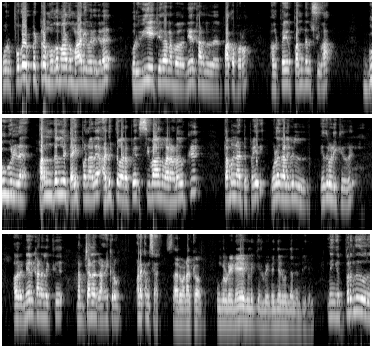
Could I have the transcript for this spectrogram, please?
ஒரு புகழ்பெற்ற முகமாக மாறி வருகிற ஒரு விஐபி தான் நம்ம நேர்காணலில் பார்க்க போகிறோம் அவர் பெயர் பந்தல் சிவா. கூகுளில் பந்தல்னு டைப் பண்ணாலே அடுத்து வர பேர் சிவான்னு வர அளவுக்கு தமிழ்நாட்டு பெயர் உலக அளவில் எதிரொலிக்கிறது. அவர் நேர்காணலுக்கு நம் சேனலுக்கு அழைக்கிறோம். வணக்கம் சார். சார் வணக்கம். உங்களுடைய நேயர்களுக்கு என்னுடைய நெஞ்சன் வந்த நன்றிகள். நீங்கள் பிறந்தது ஒரு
